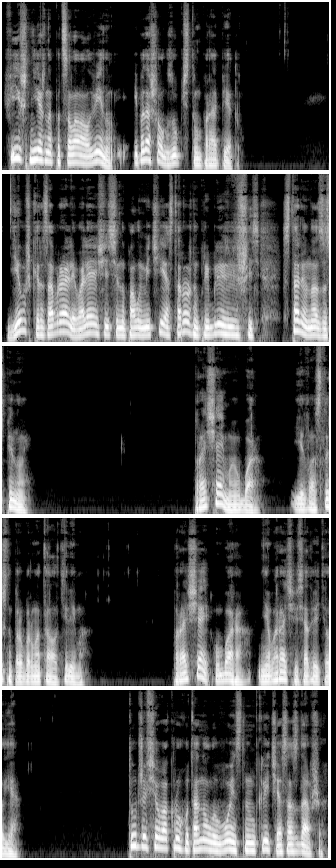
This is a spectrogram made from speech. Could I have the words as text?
Фиш нежно поцеловал Вину и подошел к зубчатому парапету. Девушки разобрали валяющиеся на полу мечи и, осторожно приблизившись, стали у нас за спиной. «Прощай, мой Убар», — едва слышно пробормотала Телима. «Прощай, Убара», — не оборачиваясь, ответил я. Тут же все вокруг утонуло в воинственном кличе осоздавших,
